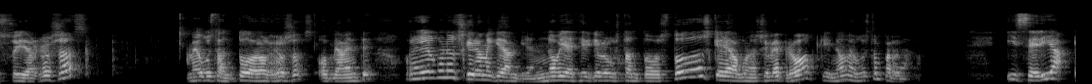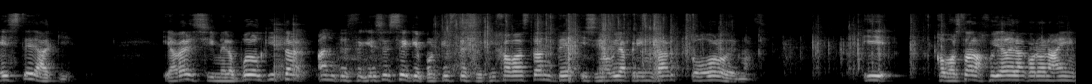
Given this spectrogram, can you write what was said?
soy de rosas. Me gustan todos los rosas, obviamente. Bueno, hay algunos que no me quedan bien. No voy a decir que me gustan todos, todos, que hay algunos que me he probado que no me gustan para nada y sería este de aquí. Y a ver si me lo puedo quitar antes de que se seque, porque este se fija bastante y si no voy a pringar todo lo demás. Y como está la joya de la corona ahí,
